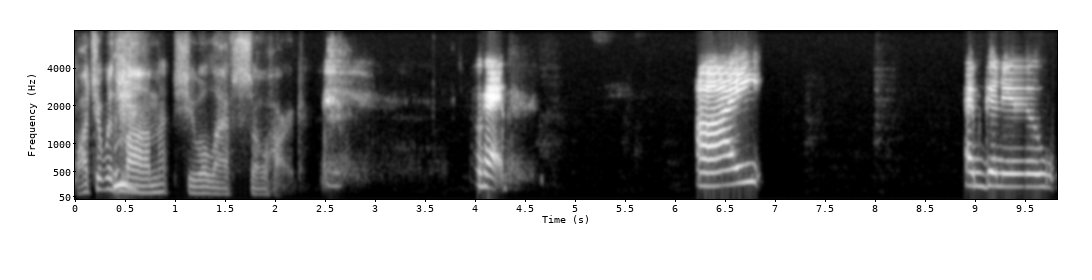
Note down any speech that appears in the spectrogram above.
Watch it with mom. she will laugh so hard. Okay. I am going to.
